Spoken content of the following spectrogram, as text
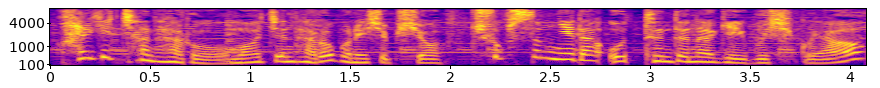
활기찬 하루, 멋진 하루 보내십시오. 춥습니다. 옷 든든하게 입으시고요.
